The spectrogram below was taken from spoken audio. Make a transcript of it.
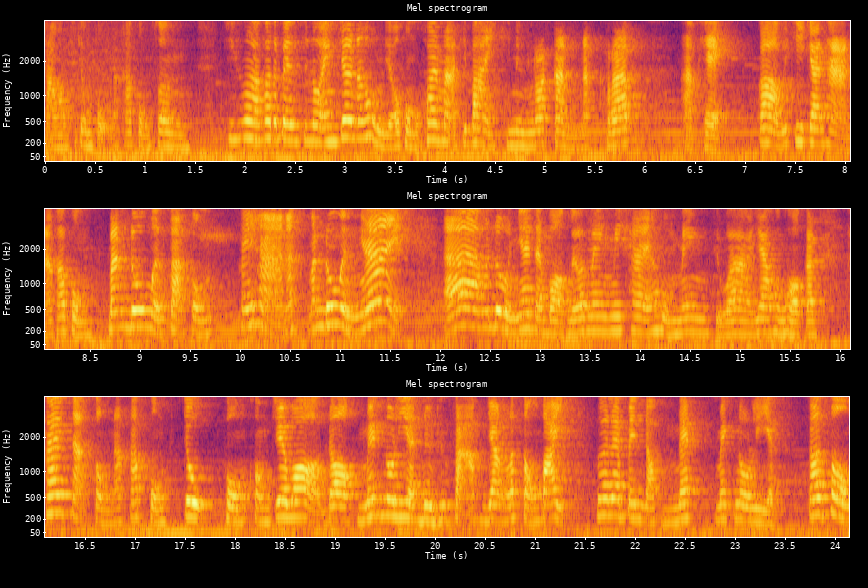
ตามความคิดของผมนะครับผมส่วนที่ข้างล่างก็จะเป็น Snow Angel นะครับผมเดี๋ยวผมค่อยมาอธิบายอีกทีนึงละกันนะครับโอเค ก็วิธีการหานะครับผมมันดูเหมือนสะสมให้หานะ มันดูเหมือนง่ายอ่ามันดูเหมือนง่ายแต่บอกเลยว่าแม่งไม่ใช่ครับผมแม่งถือว่ายากพอๆกันให้สะสมนะครับผมจุผมของเจวอดอกแมกโนเลีย1-3 อย่างละ 2 ใบ เพื่อแลกเป็นดอกแมกแมกโนเลีย สะสม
